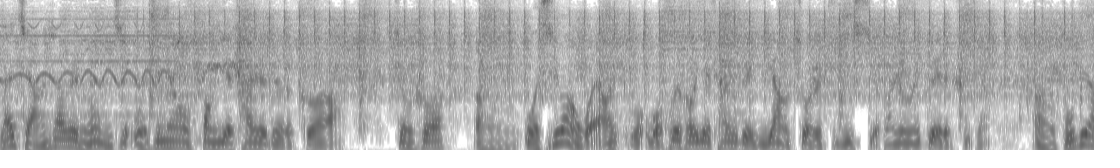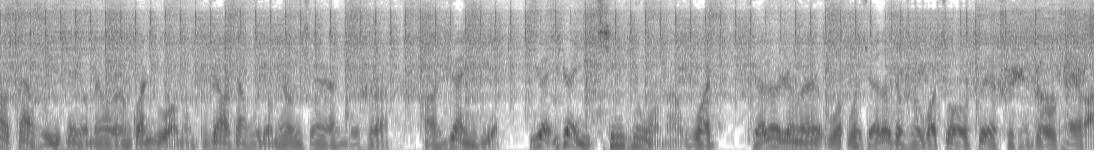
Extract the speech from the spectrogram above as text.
来讲一下为什么我们今我今天要放夜叉乐队的歌啊？就是说。嗯，我希望我要我我会和夜叉乐队一样做着自己喜欢认为对的事情，呃，不必要在乎一些有没有人关注我们，不必要在乎有没有一些人就是呃愿意愿愿意倾听我们。我觉得认为我我觉得就是我做我对的事情就 OK 了，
